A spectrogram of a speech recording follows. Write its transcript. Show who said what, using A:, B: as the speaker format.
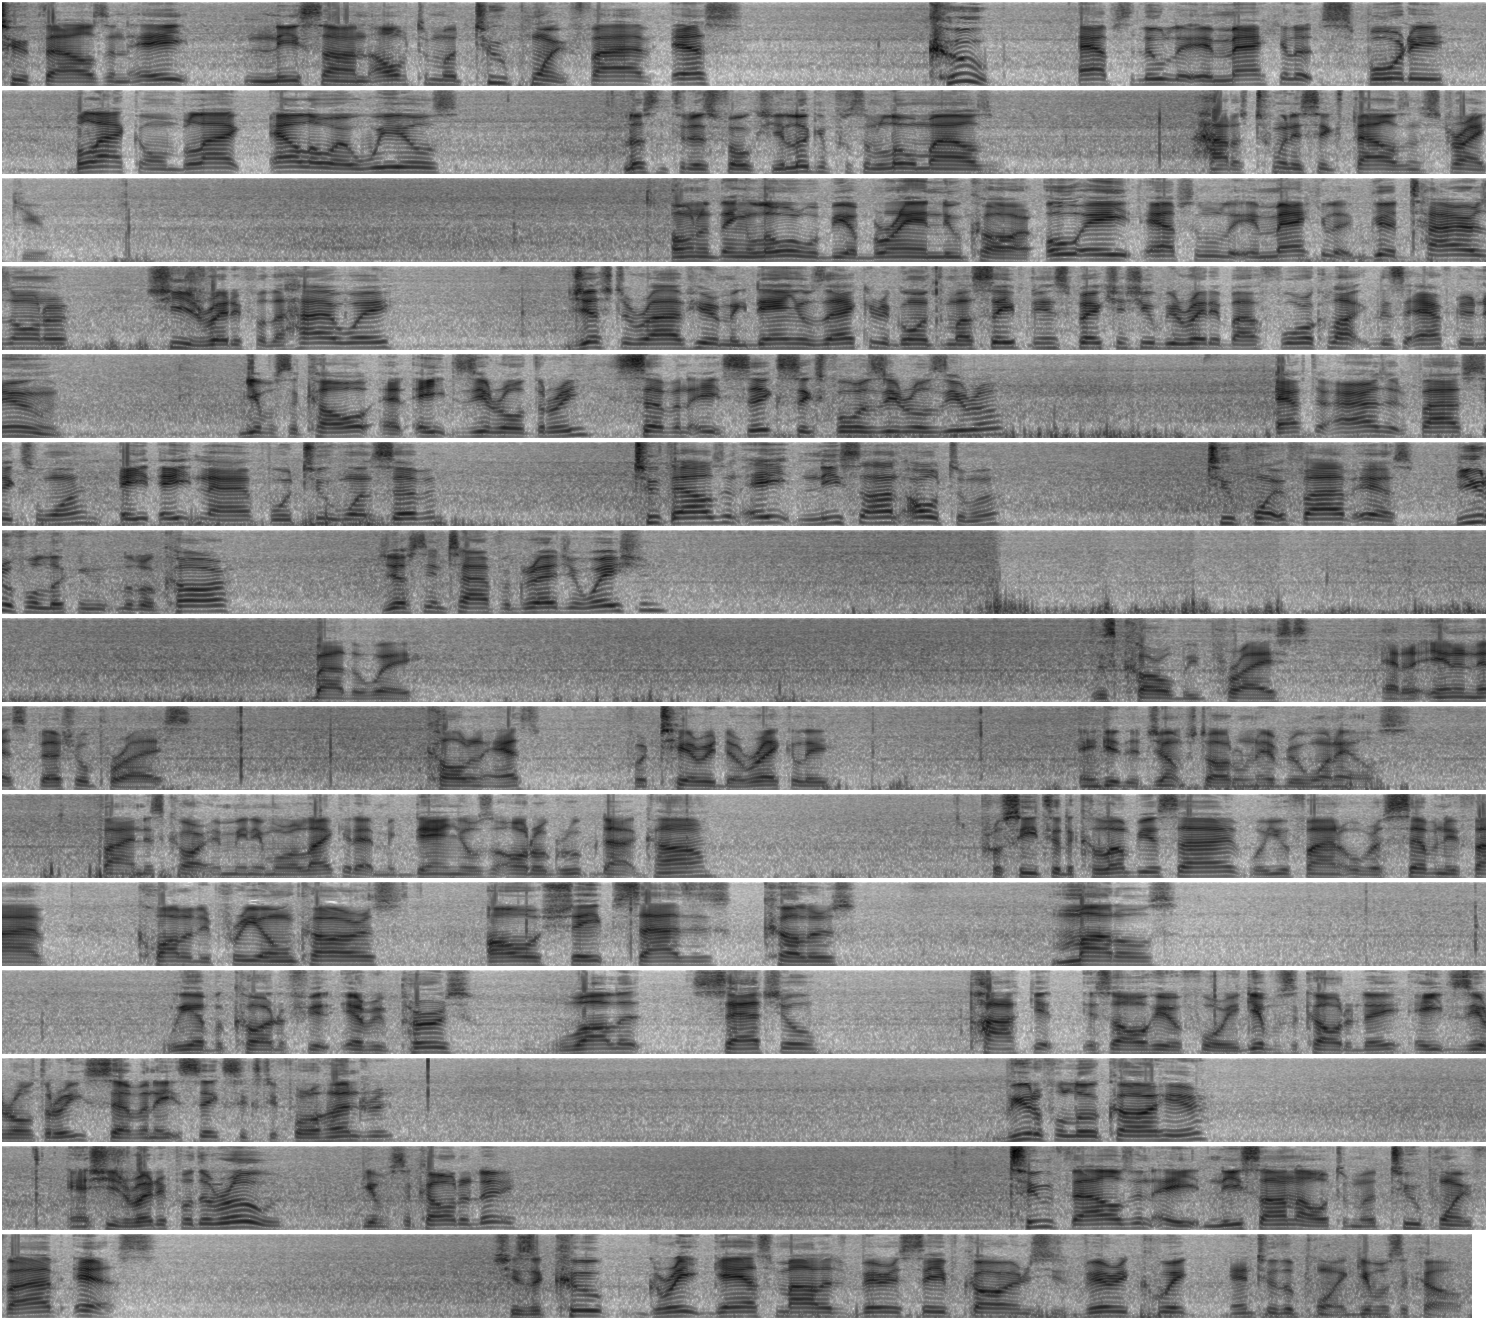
A: 2008 Nissan Altima 2.5S Coupe. Absolutely immaculate, sporty, black on black, alloy wheels. Listen to this folks, you're looking for some low miles. How does 26,000 strike you? Only thing lower would be a brand new car. 08, absolutely immaculate, good tires on her. She's ready for the highway. Just arrived here at McDaniels Acura, going through my safety inspection. She'll be ready by 4 o'clock this afternoon. Give us a call at 803-786-6400. After hours at 561-889-4217. 2008 Nissan Altima 2.5S. Beautiful looking little car. Just in time for graduation. By the way, this car will be priced at an internet special price. Call and ask for Terry directly and get the jump start on everyone else. Find this car and many more like it at McDanielsAutogroup.com. Proceed to the Columbia side where you'll find over 75 quality pre-owned cars, all shapes, sizes, colors, models, we have a car to fit every purse, wallet, satchel, pocket. It's all here for you. Give us a call today, 803-786-6400. Beautiful little car here. And she's ready for the road. Give us a call today. 2008 Nissan Altima 2.5S. She's a coupe, great gas mileage, very safe car, and she's very quick and to the point. Give us a call.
